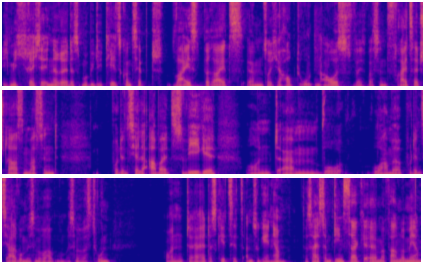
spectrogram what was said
ich mich recht erinnere, das Mobilitätskonzept weist bereits ähm, solche Hauptrouten aus. Was sind Freizeitstraßen, was sind potenzielle Arbeitswege und ähm, wo, wo haben wir Potenzial, wo müssen wir, wo müssen wir was tun. Und äh, das geht es jetzt anzugehen, ja. Das heißt, am Dienstag äh, erfahren wir mehr.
